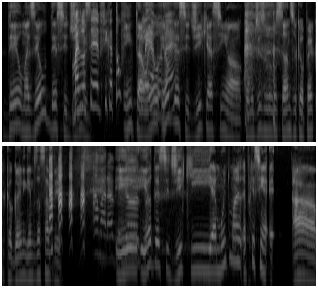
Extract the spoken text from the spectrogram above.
Deu, mas eu decidi. Mas você fica tão Então, pleno, eu, né? eu decidi que assim, ó, como diz o Lulu Santos, o que eu perco, o que eu ganho, ninguém precisa saber. Maravilhoso. E, e, eu decidi que é muito mais. É porque assim, é, a,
